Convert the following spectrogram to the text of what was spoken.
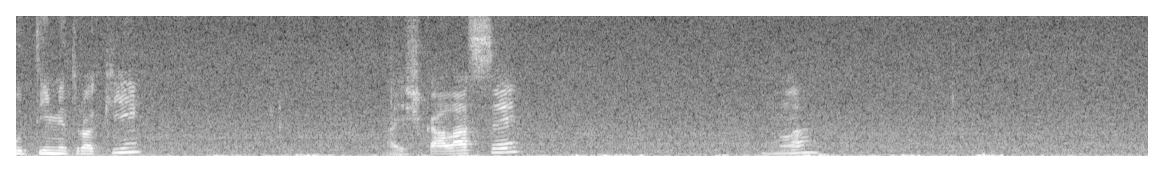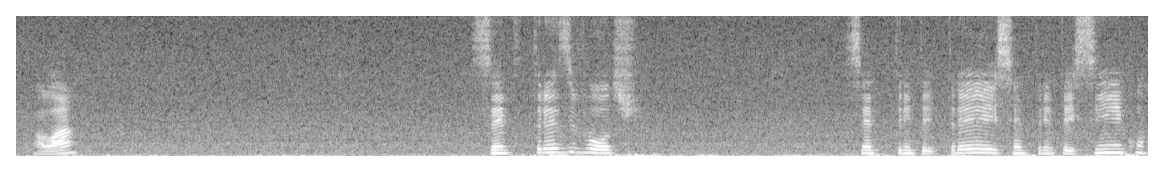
Multímetro aqui. A escala C. Vamos lá. Olha lá. 113 volts. 133 135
